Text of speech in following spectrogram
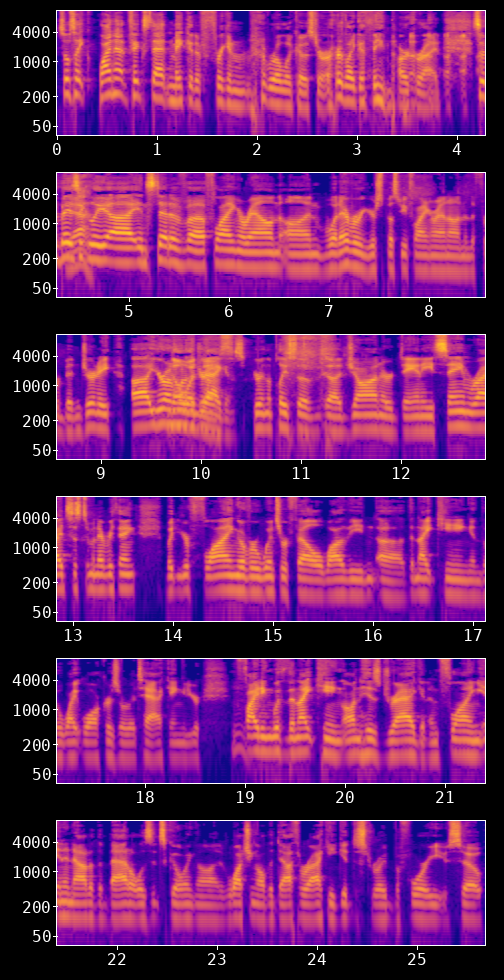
so it's like, why not fix that and make it a friggin' roller coaster or like a theme park ride? So basically, yeah. uh, instead of uh, flying around on whatever you're supposed to be flying around on in the Forbidden Journey, uh, you're on no one, one of the dragons. Knows. You're in the place of uh, Jon or Dany, same ride system and everything, but you're flying over Winterfell while the uh, the Night King and the White Walkers are attacking, and you're hmm. fighting with the Night King on his dragon and flying in and out of the battle as it's going on, watching all the Dothraki get destroyed before you. So,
